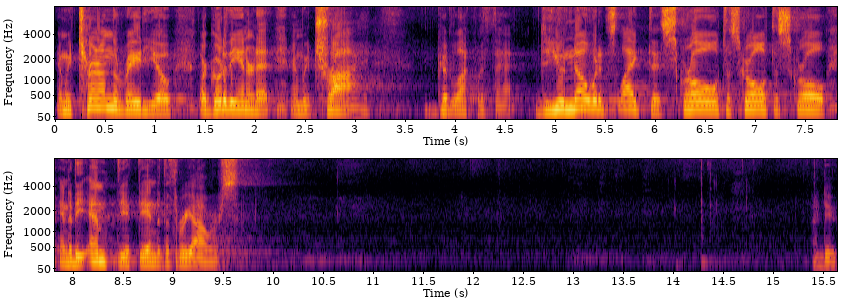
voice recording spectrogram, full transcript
And we turn on the radio or go to the internet and we try. Good luck with that. Do you know what it's like to scroll, to scroll, to scroll, and to be empty at the end of the three hours? I do.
